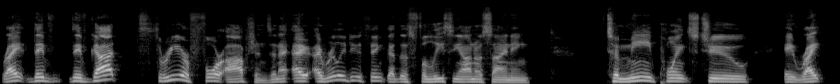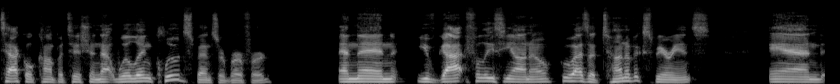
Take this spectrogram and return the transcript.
right? They've they've got three or four options, and I I really do think that this Feliciano signing, to me, points to a right tackle competition that will include Spencer Burford. And then you've got Feliciano, who has a ton of experience and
